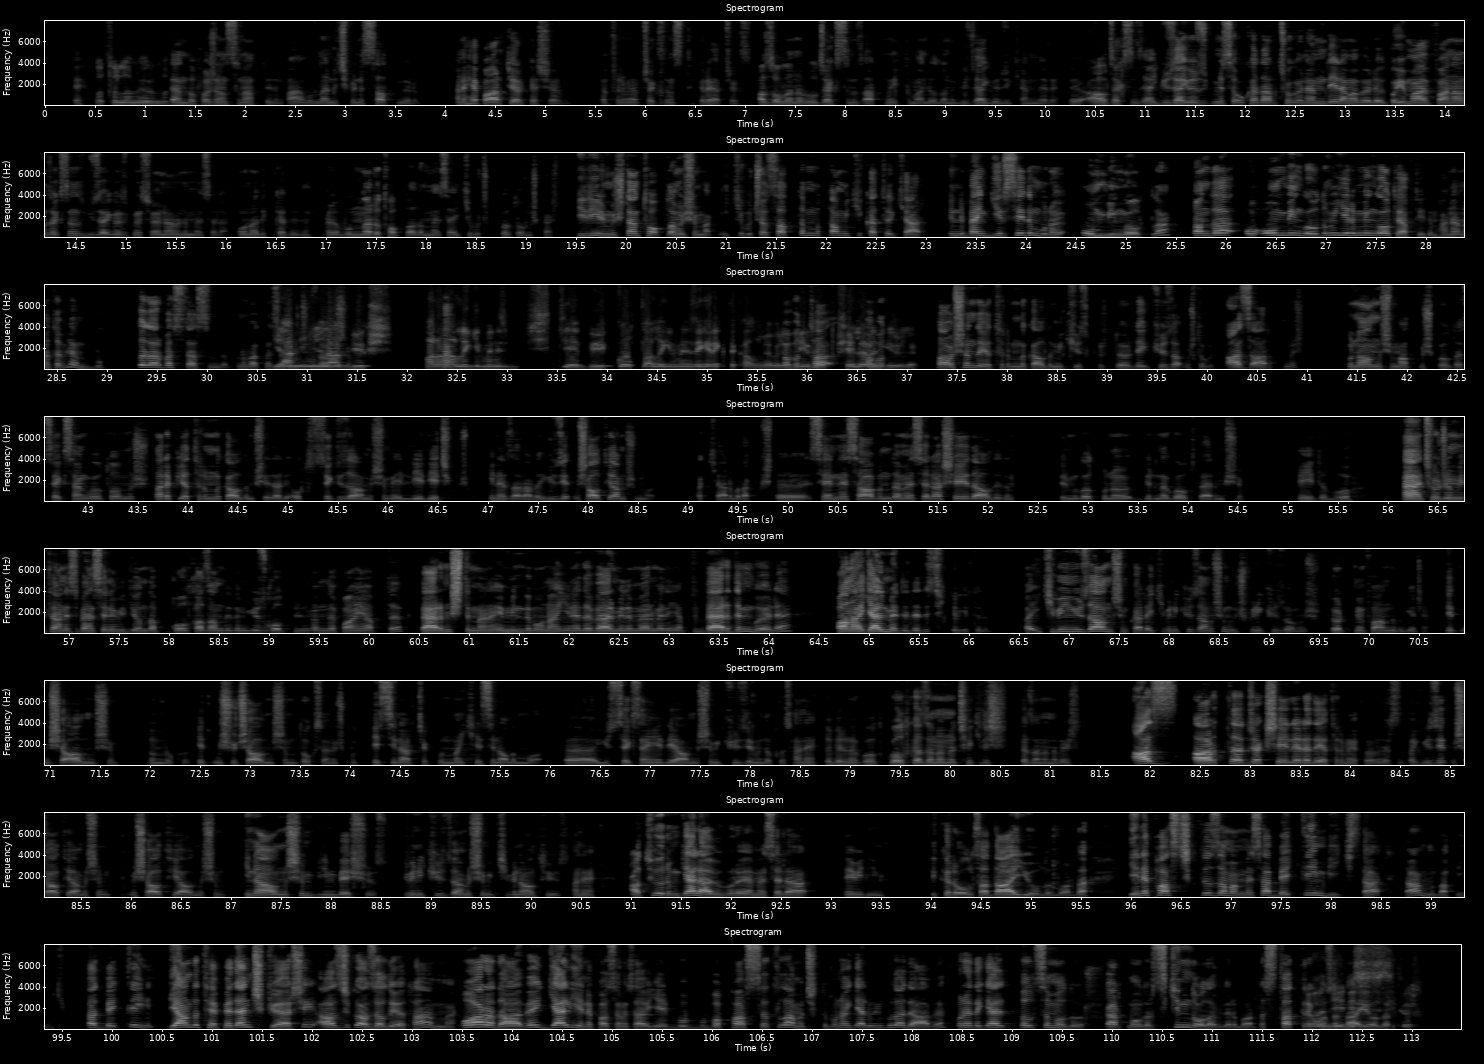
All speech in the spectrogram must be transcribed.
Hatırlamıyorum ben. Stand of Ajans'ını attıydım. Ben bunların hiçbirini satmıyorum. Hani hep artıyor arkadaşlar bu. Yatırım yapacaksınız, sticker'a yapacaksınız. Az olanı bulacaksınız, artma ihtimali olanı, güzel gözükenleri e, alacaksınız. Yani güzel gözükmesi o kadar çok önemli değil ama böyle koyu mavi falan alacaksınız, güzel gözükmesi önemli mesela. Ona dikkat edin. Böyle bunları topladım mesela 2.5 gold olmuş kaç. 1.23'ten toplamışım bak. 2.5'a sattım mı tam 2 katı kar. Şimdi ben girseydim buna 10.000 gold'la şu anda o 10.000 gold'umu 20.000 gold yaptıydım. Hani anlatabiliyor muyum? Bu kadar basit aslında. Bunu bak mesela Yani 300 illa almışım. büyük paralarla girmeniz, e, büyük goldlarla girmenize gerek de kalmıyor. Böyle Ha bu bir ta- gold bu- giriliyor. Tavşanı da yatırımlık aldım 244'e 269 az artmış. Bunu almışım 60 golda 80 gold olmuş. Bunlar hep yatırımlık aldığım şeyler. 38'e almışım 57'ye çıkmış. Bak, Yine zararda. 176'ya almışım arada. Bak kar bırakmış. Ee, senin hesabında mesela şeyi de aldıydım. 20 gold bunu birine gold vermişim. Neydi bu? Ha çocuğun bir tanesi ben senin videonda gold kazandıydım 100 gold bilmem ne falan yaptı. Vermiştim ben emindim ona. Yine de vermedim vermedin yaptı. Verdim böyle. Bana gelmedi dedi siktir git dedim. Ben 2100'e almışım kara 2200 almışım 3200 olmuş. 4000 falandı bu geçen. 70'e almışım 19. 73'e almışım 93. Bu kesin artacak. Bundan kesin alın bu arada. Ee, 187'ye almışım 229. Hani birine gold gold kazananı çekiliş kazananı 500. Az artacak şeylere de yatırım yapabilirsiniz. Bak 176'ya almışım, 76'ya almışım. Yine almışım 1500. 2200 almışım 2600. Hani atıyorum gel abi buraya mesela ne bileyim sticker olsa daha iyi olur bu arada. Yeni pas çıktığı zaman mesela bekleyin bir iki saat. Tamam mı? Bak bir iki saat bekleyin. Bir anda tepeden çıkıyor her şey. Azıcık azalıyor tamam mı? O arada abi gel yeni pasa mesela ye- bu, bu, bu pas satıla mı çıktı? Buna gel uygula de abi. Burada gel tılsım olur. Çıkartma olur. Skin de olabilir bu arada. Stat direkt Bence olsa daha iyi olur. sticker.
